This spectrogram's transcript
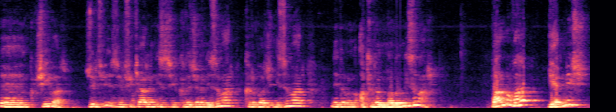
e, şeyi var. Zülfü, Zülfikar'ın izi, kılıcının izi var. Kırbacın izi var. Neden onun atının nalının izi var. Var mı? Var. Gelmiş.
